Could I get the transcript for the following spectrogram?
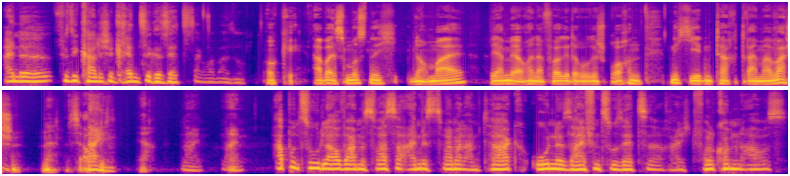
eine physikalische Grenze gesetzt, sagen wir mal so. Okay, aber es muss nicht nochmal, wir haben ja auch in der Folge darüber gesprochen, nicht jeden Tag dreimal waschen. Ne? Das ist ja auch nein, nicht, ja. nein, nein. Ab und zu lauwarmes Wasser ein bis zweimal am Tag ohne Seifenzusätze reicht vollkommen aus.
